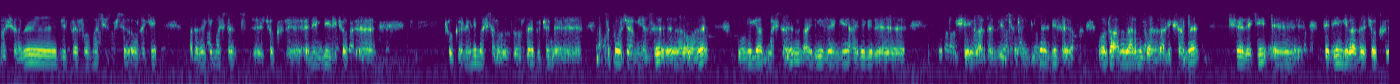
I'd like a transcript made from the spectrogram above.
başarılı bir performans çizmiştir. Oradaki adadaki maçlar e, çok e, önemliydi. Çok e, çok önemli maçlar olurdu orada. Bütün spor camiası orada onu yaz maçların ayrı bir rengi, ayrı bir şey vardı. Bir, güzel bir orada anılarımız vardı Alexander şöyle ki e, dediğim gibi adı çok e,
